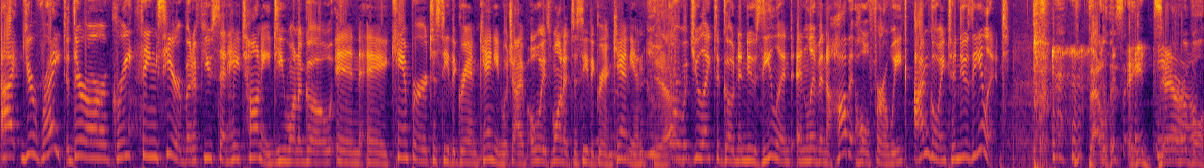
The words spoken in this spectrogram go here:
I, you're right. There are great things here, but if you said, "Hey, Tawinee, do you want to go in a camper to see the Grand Canyon?" Which I've always wanted to see the Grand Canyon, Yeah. or would you like to go to New Zealand and live in a hobbit hole for a week? I'm going to New Zealand. That was a terrible,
